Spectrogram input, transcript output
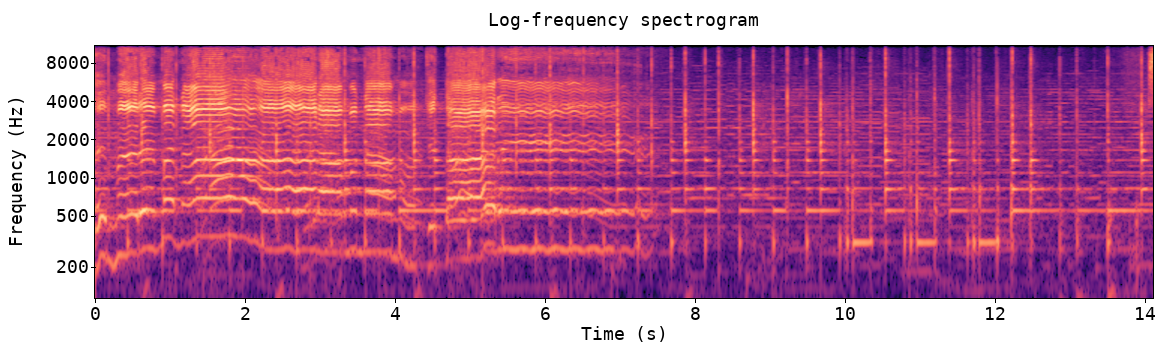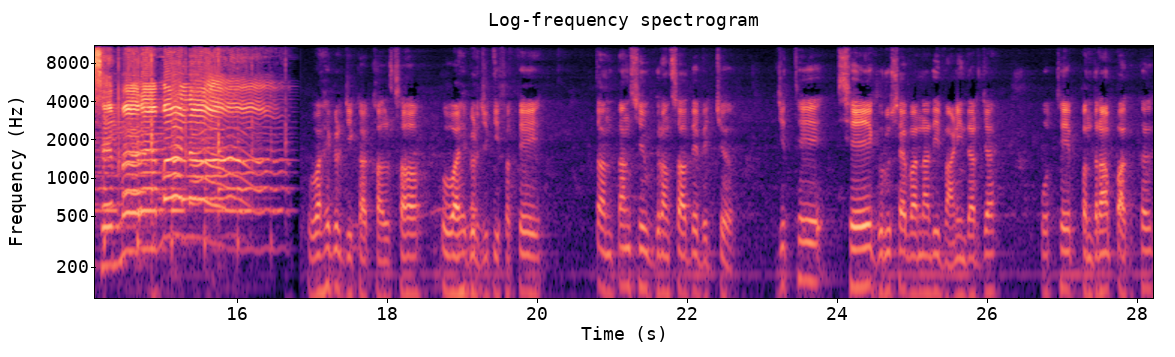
ਸਿਮਰ ਮਨਾ, ਰਾਮ ਨਾਮ ਚਿਤਾਰੇ। ਸਿਮਰ ਮਨਾ। ਵਾਹਿਗੁਰੂ ਜੀ ਕਾ ਖਾਲਸਾ, ਵਾਹਿਗੁਰੂ ਜੀ ਕੀ ਫਤਿਹ। ਧੰਨ ਧੰਨ ਸ਼ਿਵ ਗ੍ਰੰਥ ਸਾਹਿਬ ਦੇ ਵਿੱਚ ਜਿੱਥੇ 6 ਗੁਰੂ ਸਾਹਿਬਾਨਾਂ ਦੀ ਬਾਣੀ ਦਰਜ ਹੈ, ਉੱਥੇ 15 ਭਗਤ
